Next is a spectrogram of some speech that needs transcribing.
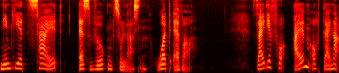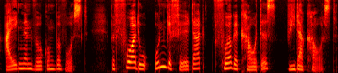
Nimm dir Zeit, es wirken zu lassen. Whatever. Sei dir vor allem auch deiner eigenen Wirkung bewusst, bevor du ungefiltert vorgekautes wiederkaust.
